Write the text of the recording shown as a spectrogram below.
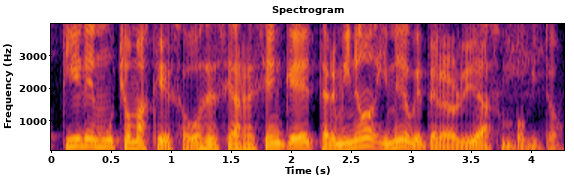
tiene mucho más que eso. Vos decías recién que terminó y medio que te la olvidás un poquito.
